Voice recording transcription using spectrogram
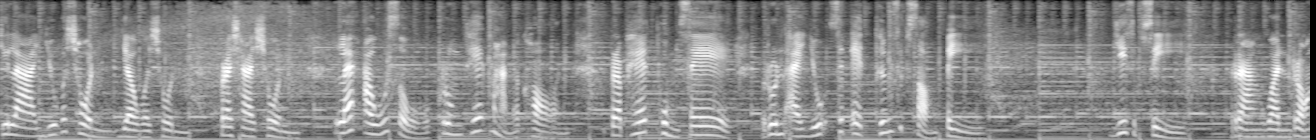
กีฬายุวชน เยาวชน ประชาชน และอาวุโสกรุงเทพมหานคร ประเภทภูมิเซ รุ่นอายุ 11-12 ปี 24 รางวัลรอง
